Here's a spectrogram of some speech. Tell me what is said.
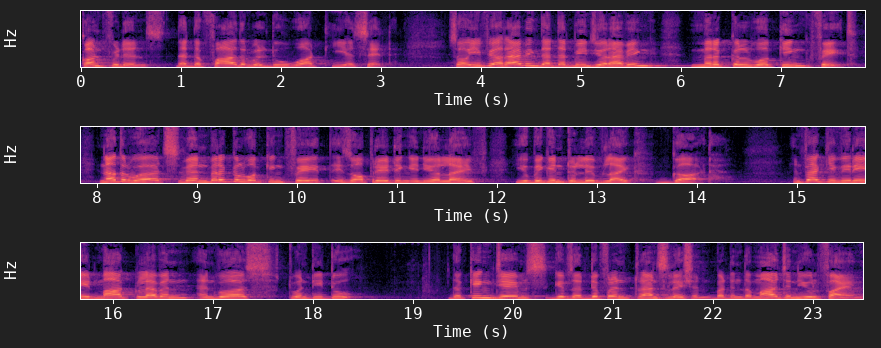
confidence that the Father will do what He has said. So, if you are having that, that means you are having miracle working faith. In other words, when miracle working faith is operating in your life, you begin to live like God. In fact, if you read Mark 11 and verse 22, the King James gives a different translation, but in the margin you'll find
